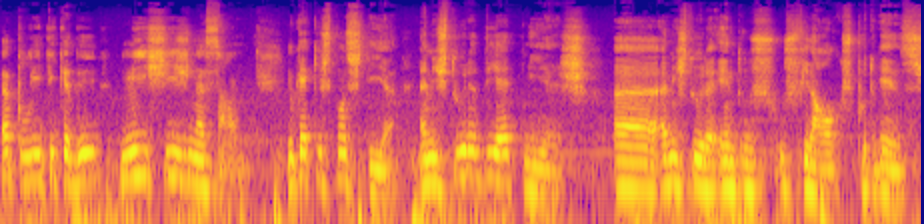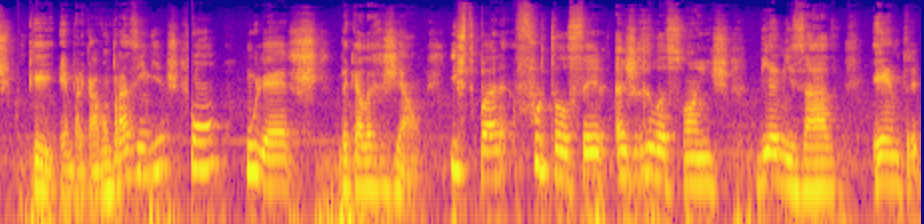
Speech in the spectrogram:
a política de miscigenação. E o que é que isto consistia? A mistura de etnias. Uh, a mistura entre os, os fidalgos portugueses que embarcavam para as Índias com mulheres daquela região. Isto para fortalecer as relações de amizade entre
